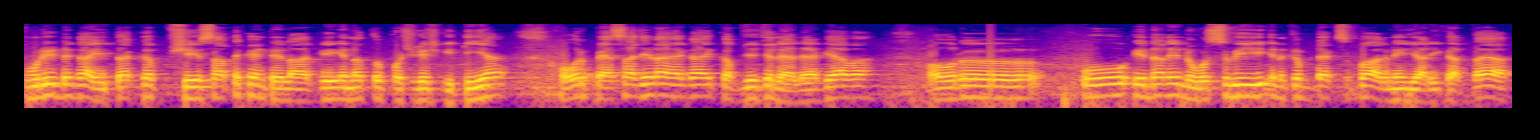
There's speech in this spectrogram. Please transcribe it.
ਪੂਰੀ ਢੰਗਾਈ ਤੱਕ 6-7 ਘੰਟੇ ਲਾ ਕੇ ਇਹਨਾਂ ਤੋਂ ਪੁੱਛਗਿੱਛ ਕੀਤੀ ਆ। ਔਰ ਪੈਸਾ ਜਿਹੜਾ ਹੈਗਾ ਇਹ ਕਬਜ਼ੇ 'ਚ ਲੈ ਲਿਆ ਗਿਆ ਵਾ। ਔਰ ਉਹ ਇਹਨਾਂ ਨੇ ਨੋਟਿਸ ਵੀ ਇਨਕਮ ਟੈਕਸ ਵਿਭਾਗ ਨੇ ਜਾਰੀ ਕਰਤਾ ਆ।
